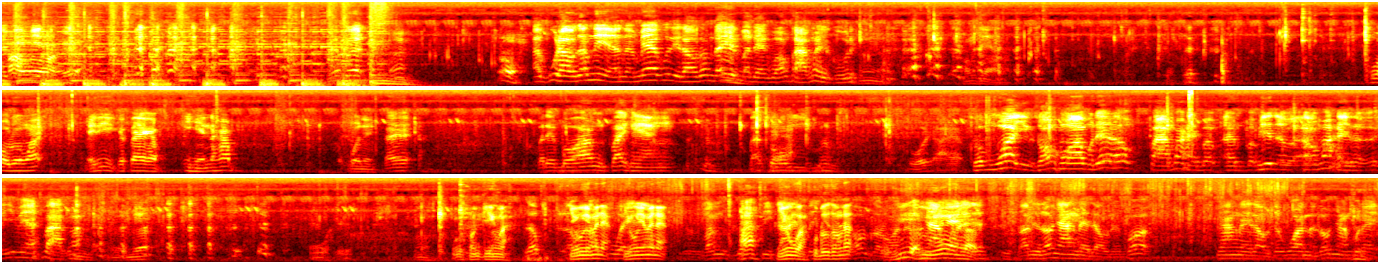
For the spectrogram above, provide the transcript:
มาดูให้เอาพี่เอาพี่เอาเบิดเอากูเท่าซ้ำนี่อันน่ะแม่กูสิเท่าซ้ำไหนเห็นมาแดกหวองฝากมาให้กูนี่อืมของแท้พวกรวมไว้ไอ้นี่กระแตกับอีเห็นนะครับพวกนี้ไปปลาเด็กบองปลาแห้งปลาส้มโอ้ยอายครับสมหัวอีกสองหัวหมดเด้แล้วฝากมาให้แบบเอ่อประพิษเอามาให้เลยยี่เมียฝากมา เนื้อ โอ้ของจริงว่ะแล้วหิวไหมเนี่ยหิวไหมเนี่ยบางฮะหิวว่ะกูดูตรงแล้วเฮ้ยมีแน่เลยตอนนี้เรายางได้เราเนี่ยเพราะยางได้เราจะวันน่ะเรายางบ่ได้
